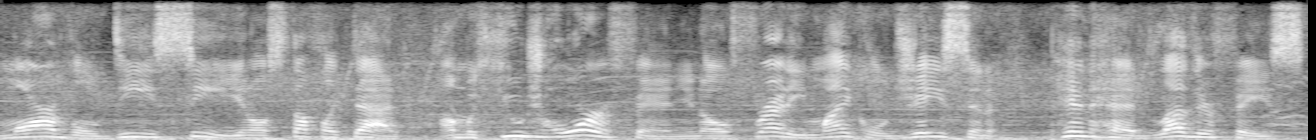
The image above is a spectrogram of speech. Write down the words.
Marvel, DC, you know, stuff like that. I'm a huge horror fan, you know, Freddy, Michael, Jason, Pinhead, Leatherface,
